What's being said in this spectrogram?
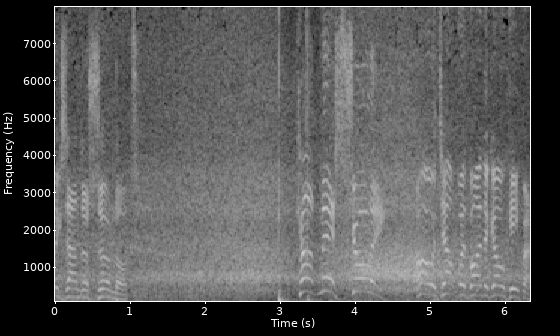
Alexander Sørloth. Can't miss, surely. Oh, dealt with by the goalkeeper.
